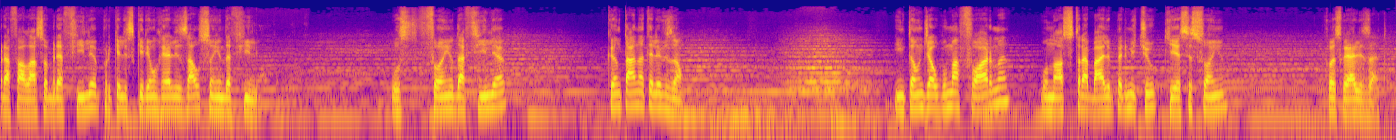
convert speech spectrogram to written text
para falar sobre a filha porque eles queriam realizar o sonho da filha. O sonho da filha cantar na televisão. Então, de alguma forma, o nosso trabalho permitiu que esse sonho fosse realizado.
